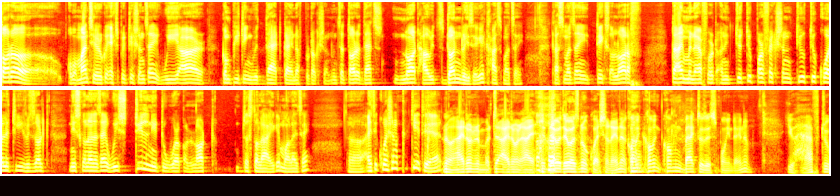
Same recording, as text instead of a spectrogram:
तर अब मान्छेहरूको एक्सपेक्टेसन चाहिँ we are competing with that kind of production हुन्छ तर that's not how it's done रहेछ क्या खासमा चाहिँ। खासमा चाहिँ takes a lot of time and effort अनि त्यो त्यो पर्फेक्सन त्यो त्यो क्वालिटी रिजल्ट निस्कनलाई चाहिँ we still need to work a lot जस्तो लाग्यो क्या मलाई चाहिँ। आई थिङ्क क्वेसन के थियो यार No, I don't remember. I don't. I there, there was no question. I know. Coming, coming, coming back to this point. I know. You have to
